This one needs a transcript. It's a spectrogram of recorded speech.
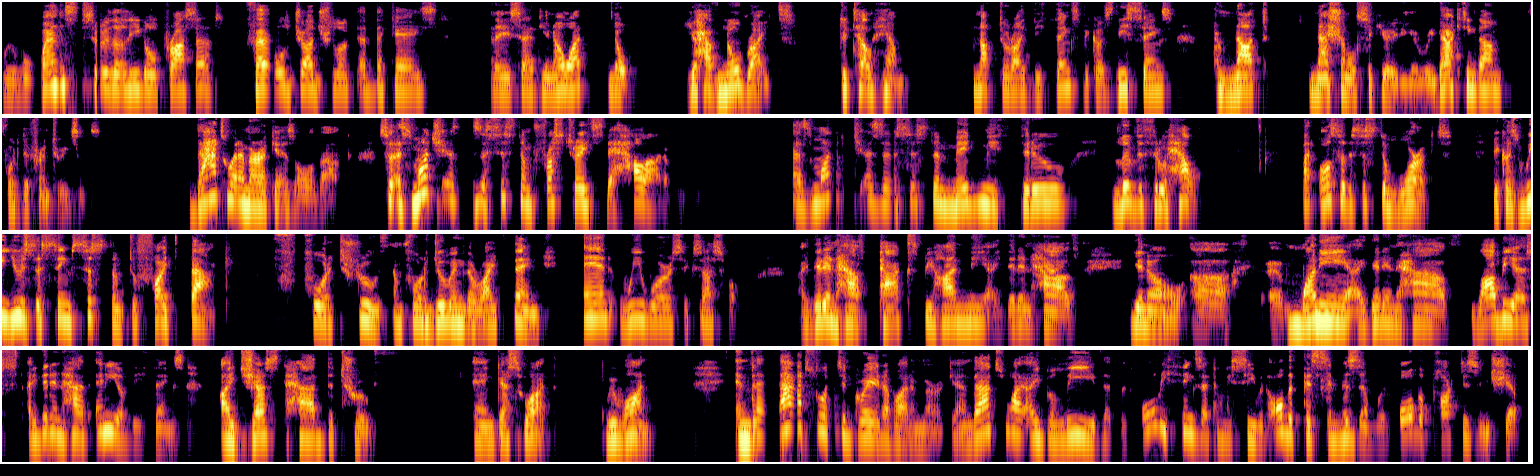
We went through the legal process. Federal judge looked at the case. And they said, you know what? No, you have no right to tell him not to write these things because these things are not national security. You're redacting them for different reasons. That's what America is all about. So, as much as the system frustrates the hell out of me, as much as the system made me through live through hell, but also the system worked because we use the same system to fight back for truth and for doing the right thing. And we were successful. I didn't have PACs behind me. I didn't have, you know, uh, money. I didn't have lobbyists. I didn't have any of these things. I just had the truth. And guess what? We won. And that, that's what's great about America. And that's why I believe that with all the things that we see, with all the pessimism, with all the partisanship,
